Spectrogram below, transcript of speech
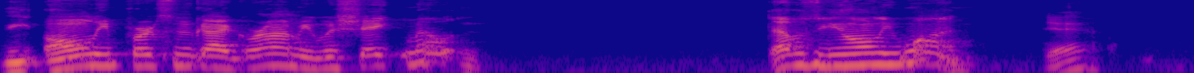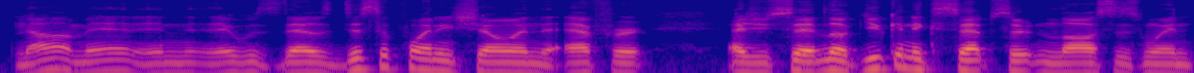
the only person who got grimy was Shake Milton. That was the only one. Yeah. No, man, and it was that was disappointing showing the effort. As you said, look, you can accept certain losses when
